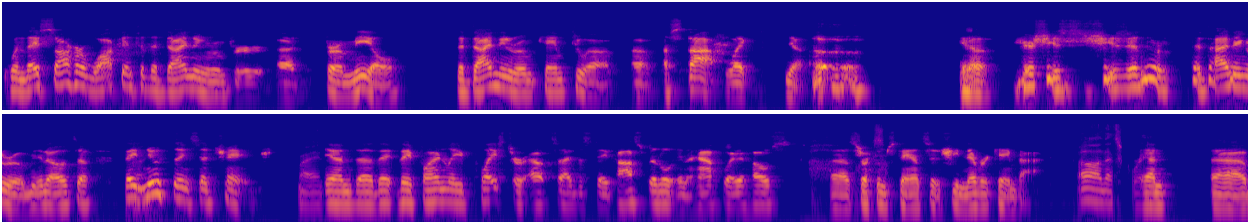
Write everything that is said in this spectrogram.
when they saw her walk into the dining room for uh, for a meal, the dining room came to a, a, a stop, like yeah, you know, here she's she's in the, the dining room, you know, so they right. knew things had changed. Right. And uh, they, they finally placed her outside the state hospital in a halfway house oh, uh, circumstance, and she never came back. Oh, that's great. And uh,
